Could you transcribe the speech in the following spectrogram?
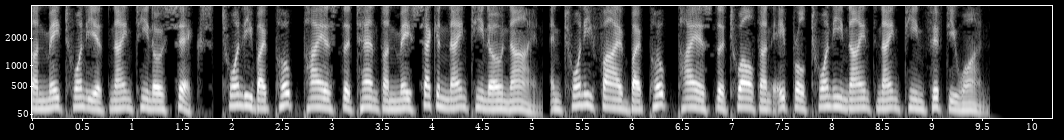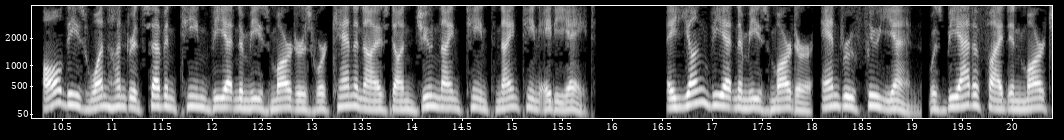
on May 20, 1906, 20 by Pope Pius X on May 2, 1909, and 25 by Pope Pius XII on April 29, 1951. All these 117 Vietnamese martyrs were canonized on June 19, 1988. A young Vietnamese martyr, Andrew Phu Yen, was beatified in March,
